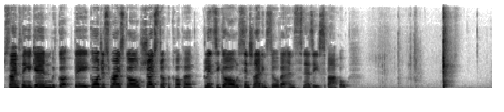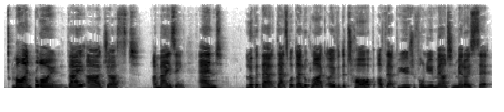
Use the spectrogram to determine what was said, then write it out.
same thing again. We've got the gorgeous Rose Gold, Showstopper Copper, Glitzy Gold, Scintillating Silver, and Snazzy Sparkle. Mind blown. They are just amazing. And look at that. That's what they look like over the top of that beautiful new Mountain Meadows set.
